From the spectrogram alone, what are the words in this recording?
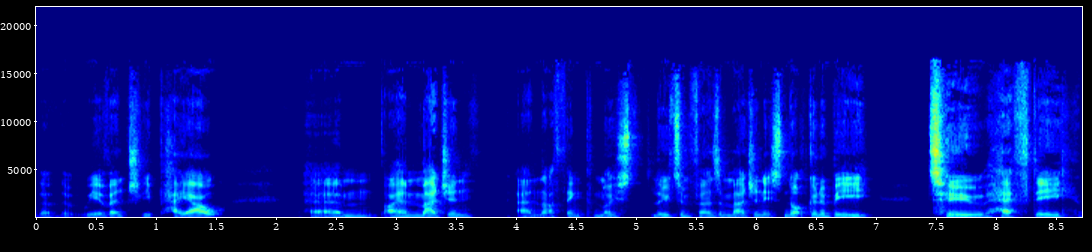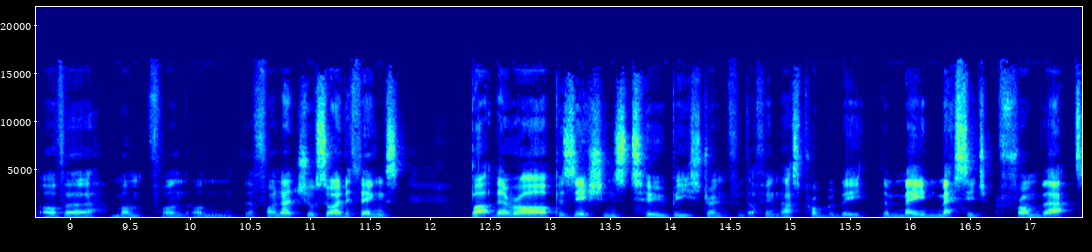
that, that we eventually pay out. Um, I imagine, and I think most Luton fans imagine it's not going to be too hefty of a month on on the financial side of things but there are positions to be strengthened i think that's probably the main message from that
